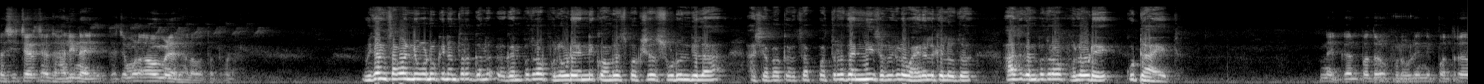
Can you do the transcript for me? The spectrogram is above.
तशी चर्चा झाली नाही त्याच्यामुळे अवमेळ झाला होता थोडा. विधानसभा निवडणुकीनंतर गण गणपतराव फुलवडे यांनी काँग्रेस पक्ष सोडून दिला अशा प्रकारचं पत्र त्यांनी सगळीकडे व्हायरल केलं होतं. आज गणपतराव फुलवडे कुठं आहेत? नाही गणपतराव फुलवडेंनी पत्र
